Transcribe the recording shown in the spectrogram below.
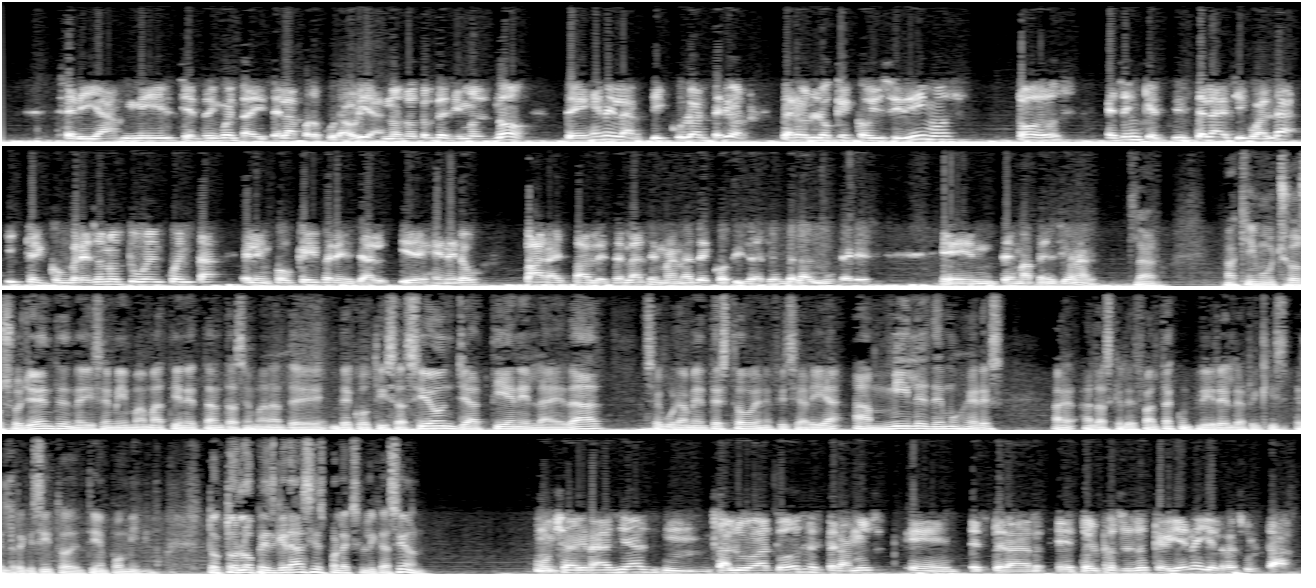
sería 1.150, dice la Procuraduría. Nosotros decimos, no, dejen el artículo anterior, pero lo que coincidimos todos es en que existe la desigualdad y que el Congreso no tuvo en cuenta el enfoque diferencial y de género para establecer las semanas de cotización de las mujeres en tema pensional. Claro. Aquí muchos oyentes me dicen mi mamá tiene tantas semanas de, cotización, ya tiene la edad, seguramente esto beneficiaría a miles de mujeres a, las que les falta cumplir el, el requisito del tiempo mínimo. Doctor López, gracias por la explicación. Muchas gracias, un saludo a todos, esperamos eh, esperar eh, todo el proceso que viene y el resultado.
